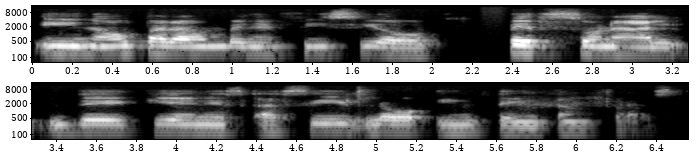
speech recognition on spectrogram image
y no para un beneficio personal de quienes así lo intentan, Fausto.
